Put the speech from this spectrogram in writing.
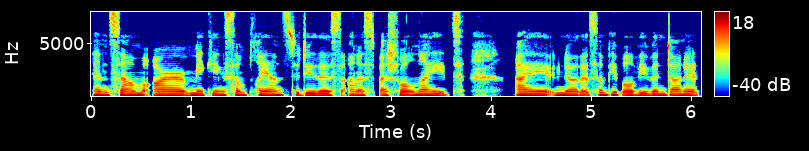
And some are making some plans to do this on a special night. I know that some people have even done it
